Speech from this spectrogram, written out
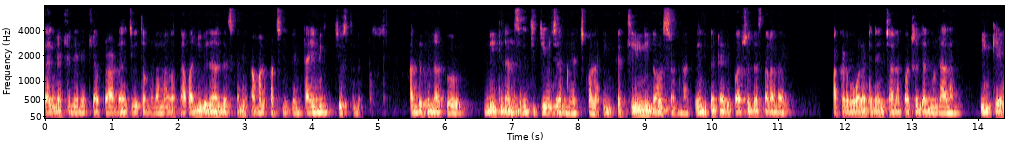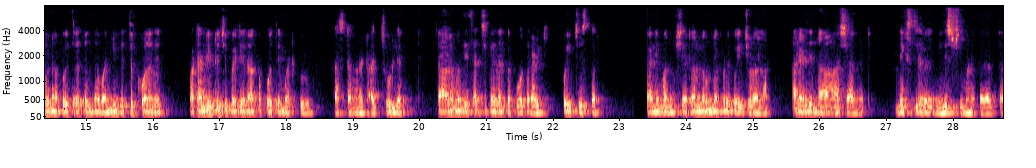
తగినట్లు నేను ఎట్లా ప్రార్థన జీవితం వెళ్ళాలో అవన్నీ విధానాలు తెలుసుకొని అమలు పరచని నేను టైమింగ్ చూస్తున్నాను అందుకు నాకు నీతిని అనుసరించి జీవించడం నేర్చుకోవాలి? ఇంకా క్లీనింగ్ అవసరం నాకు. ఎందుకంటే అది పరిశుద్ధ స్థలాలు అక్కడ పోవాలంటే నేను చాలా పరిశుద్ధంగా ఉండాలా? ఇంకేమైనా అపవిత్రత ఉందో? అవన్నీ వెతుక్కోవాలని నేను? వాటన్నిటి నుంచి బయటికి రాకపోతే మటుకు కష్టం అన్నట్టు. అది చూడలేము చాలా మంది చచ్చిపోయినాక పోతారు అడిగి పోయి చూస్తారు. కానీ మనం శరీరంలో ఉన్నప్పుడే పోయి చూడాలా? అనేది నా ఆశ అన్నట్టు. నెక్స్ట్ లెవెల్ మినిస్ట్రీ మనకు అదంతా.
